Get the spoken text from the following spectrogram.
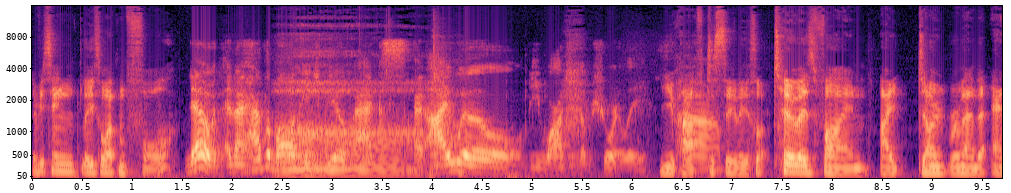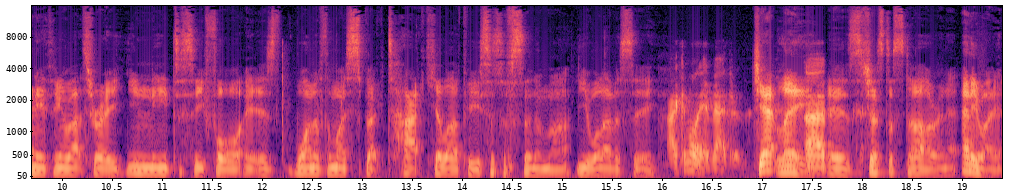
have you seen Lethal Weapon four? No, and I have them all on HBO Max, and I will be watching them shortly. You have to Um, see Lethal. Two is fine. I don't remember anything about three. You need to see four. It is one of the most spectacular pieces of cinema you will ever see. I can only imagine. Jet Li Uh, is just a star in it. Anyway,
